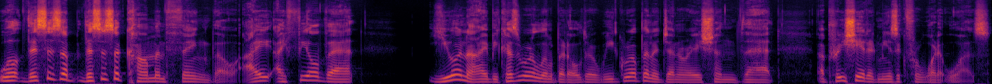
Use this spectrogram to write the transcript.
Well, this is a this is a common thing though. I I feel that you and I because we're a little bit older, we grew up in a generation that appreciated music for what it was.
